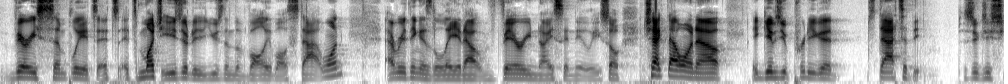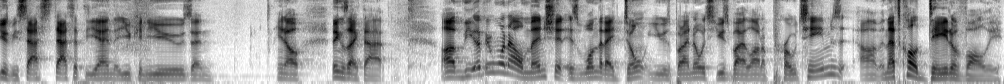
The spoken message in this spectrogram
very simply. It's it's it's much easier to use than the volleyball stat one. Everything is laid out very nice and neatly. So check that one out. It gives you pretty good stats at the excuse me stats stats at the end that you can use and you know things like that. Um, the other one I'll mention is one that I don't use, but I know it's used by a lot of pro teams, um, and that's called Data Volley.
